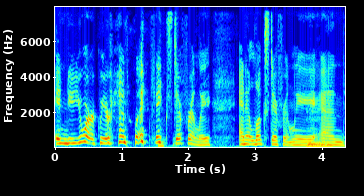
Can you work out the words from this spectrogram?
in New York we are handling things differently and it looks differently and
